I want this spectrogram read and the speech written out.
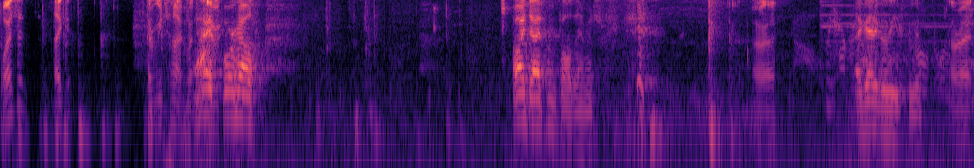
Why is it like every time? I have four health. Oh, I died from fall damage. all right, I gotta go eat food. all right.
